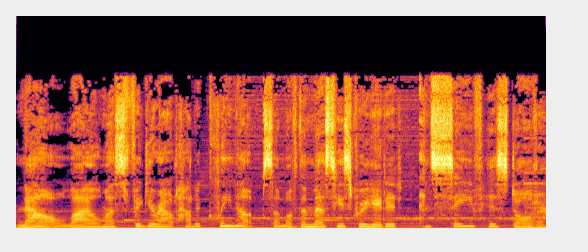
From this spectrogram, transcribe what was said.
Now, Lyle must figure out how to clean up some of the mess he's created and save his daughter.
